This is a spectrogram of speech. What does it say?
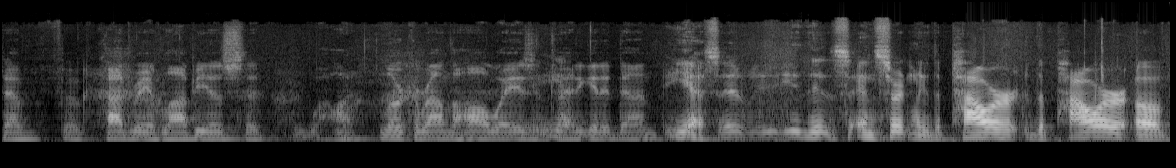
have a cadre of lobbyists that lurk around the hallways and try to get it done. Yes, it- it is- and certainly the power, the power of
